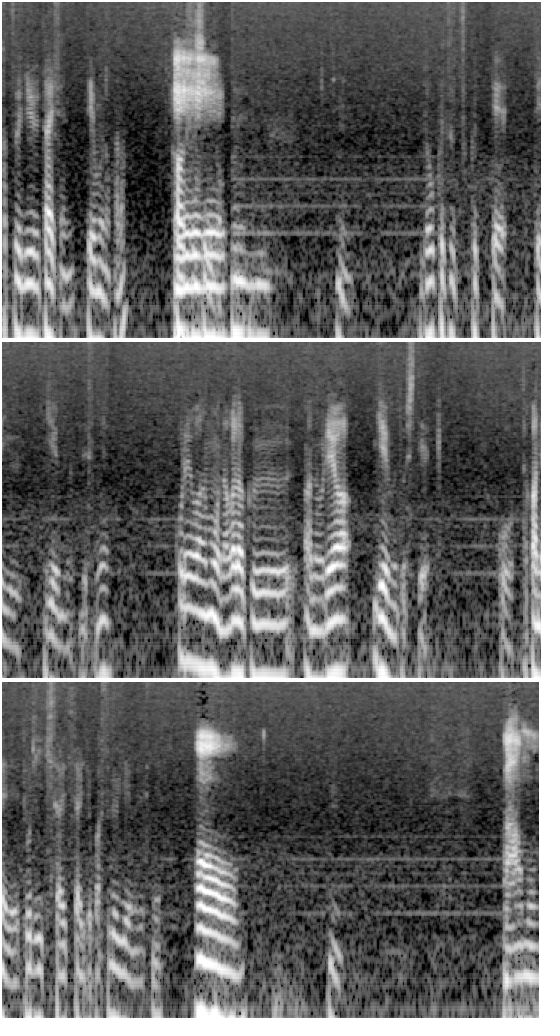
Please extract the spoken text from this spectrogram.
活流対戦って読むのかな？へカウスシーえド、うん、洞窟作ってっていうゲームですね。これはもう長らく、あの、レアゲームとして、こう、高値で取引されてたりとかするゲームですね。おー。うんああ、もう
